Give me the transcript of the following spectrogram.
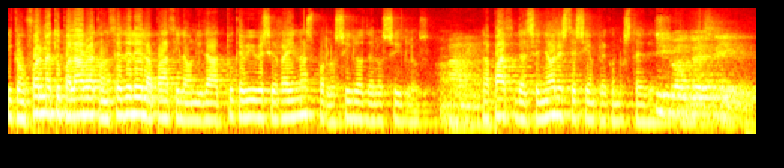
Y conforme a tu palabra, concédele la paz y la unidad, tú que vives y reinas por los siglos de los siglos. Amén. La paz del Señor esté siempre con ustedes. Y con tu espíritu.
